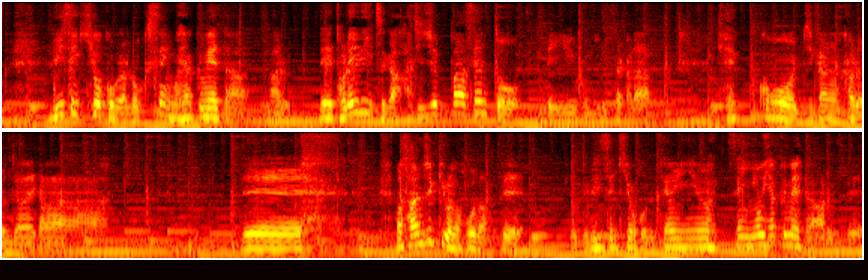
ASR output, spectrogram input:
累積標高が 6500m ある。でトレイ率が80%っていう風に言ったから結構時間がかかるんじゃないかな。で、まあ、30キロの方だって、えっと、累積標高で 1400m あるんで。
